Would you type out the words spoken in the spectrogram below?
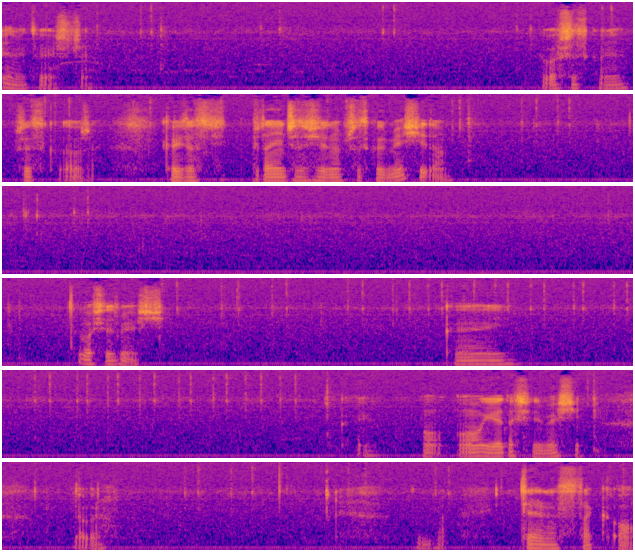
Ile to jeszcze? Chyba wszystko, nie? Wszystko, dobrze. Okej, teraz pytanie, czy to się tam wszystko zmieści tam? Chyba się zmieści. Okej. O, o, jednak się nie mieści. Dobra. Dobra. Teraz tak, o.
